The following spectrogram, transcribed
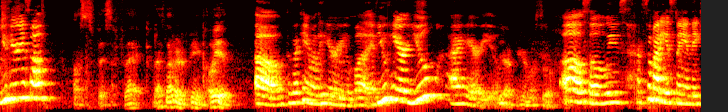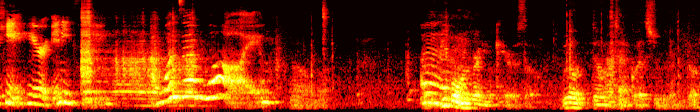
You hear yourself? That's, that's a fact. That's not an opinion. Oh yeah, Oh, because I can't really hear you. But if you hear you, I hear you. yeah, I can hear myself. Oh, so we somebody is saying they can't hear anything. I wonder why. I don't know. Uh, People on the radio care, so we'll deal with the technical issues as we go.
